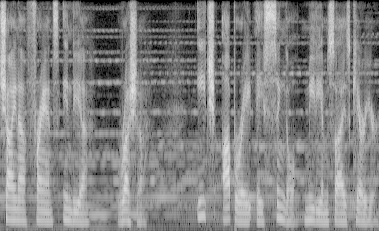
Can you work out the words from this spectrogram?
China, France, India, Russia each operate a single medium sized carrier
